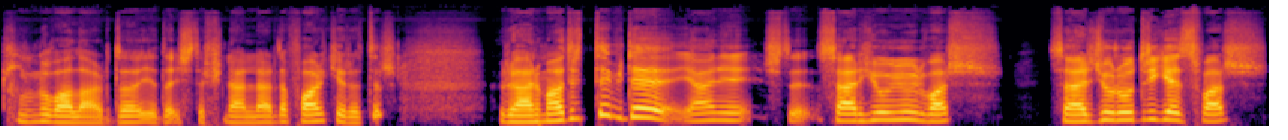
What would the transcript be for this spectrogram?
turnuvalarda ya da işte finallerde fark yaratır. Real Madrid'de bir de yani işte Sergio Llull var, Sergio Rodriguez var.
